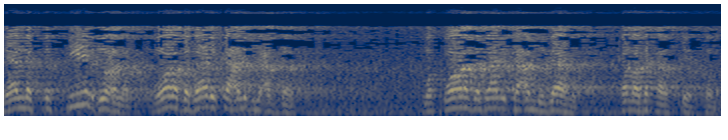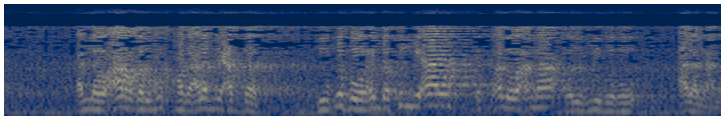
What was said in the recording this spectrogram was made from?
لأن التفسير يعلم ورد ذلك عن ابن عباس وورد ذلك عن مجاهد كما ذكر الشيخ هنا أنه عرض المصحف على ابن عباس يوقفه عند كل آية يسأله عنها ويجيبه على معنى.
